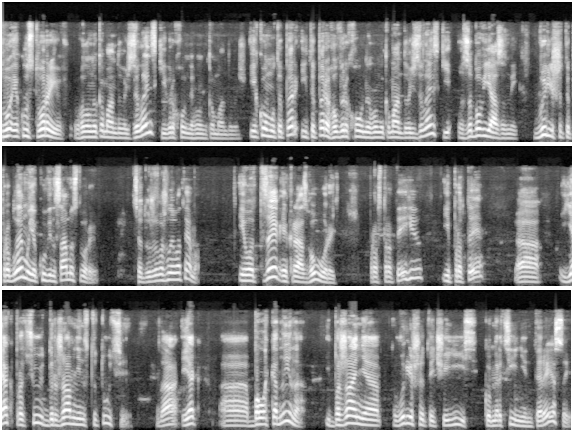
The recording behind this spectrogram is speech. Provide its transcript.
яку створив головнокомандувач Зеленський, верховний головнокомандувач, якому тепер і тепер верховний головнокомандувач Зеленський зобов'язаний вирішити проблему, яку він саме створив. Це дуже важлива тема. І от це якраз говорить про стратегію і про те, як працюють державні інституції, да? як а, балаканина і бажання вирішити чиїсь комерційні інтереси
